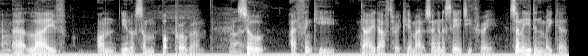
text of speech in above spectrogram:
Oh. uh, live on you know some pop program. Right. So I think he died after it came out. So I'm going to say eighty three. Certainly, he didn't make a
